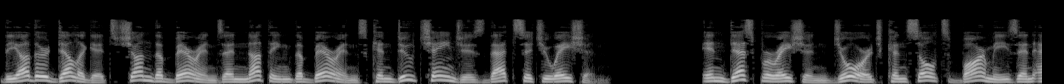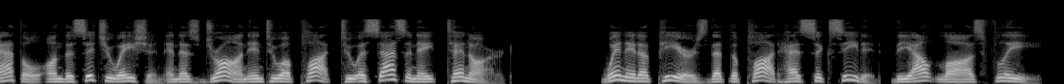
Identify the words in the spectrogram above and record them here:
the other delegates shun the Barans and nothing the Barans can do changes that situation. In desperation George consults Barmies and Athel on the situation and is drawn into a plot to assassinate Tenarg. When it appears that the plot has succeeded, the outlaws flee.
